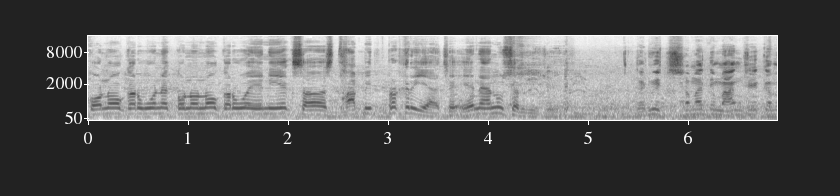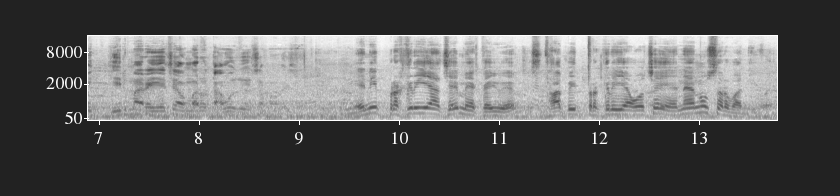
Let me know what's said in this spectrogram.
કોનો કરવો ને કોનો ન કરવો એની એક સ્થાપિત પ્રક્રિયા છે એને અનુસરવી જોઈએ. ગઢવી સમાજની માંગ છે કે અમે ગીરમાં રહીએ છીએ અમારો તાવો જોઈએ સમાવેશ. એની પ્રક્રિયા છે મેં કહ્યું એમ સ્થાપિત પ્રક્રિયાઓ છે એને અનુસરવાની હોય.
